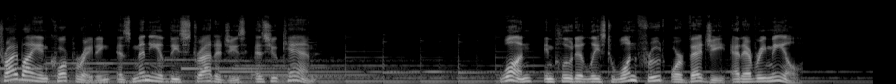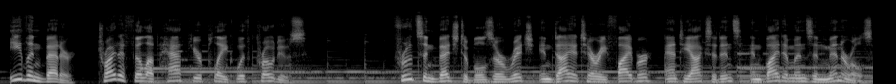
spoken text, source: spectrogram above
Try by incorporating as many of these strategies as you can. 1. Include at least one fruit or veggie at every meal. Even better, try to fill up half your plate with produce. Fruits and vegetables are rich in dietary fiber, antioxidants, and vitamins and minerals,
